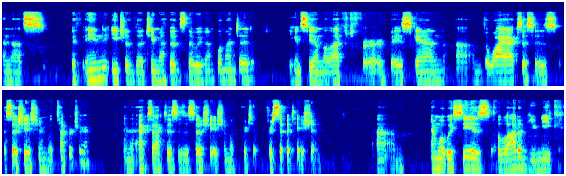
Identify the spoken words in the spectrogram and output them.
and that's within each of the two methods that we've implemented. You can see on the left for Bayescan, um, the y-axis is association with temperature, and the x-axis is association with pre precipitation. Um, and what we see is a lot of unique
